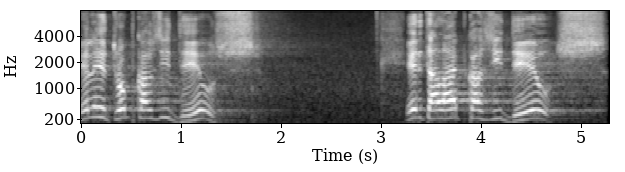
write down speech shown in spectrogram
Ele entrou por causa de Deus. Ele está lá por causa de Deus.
